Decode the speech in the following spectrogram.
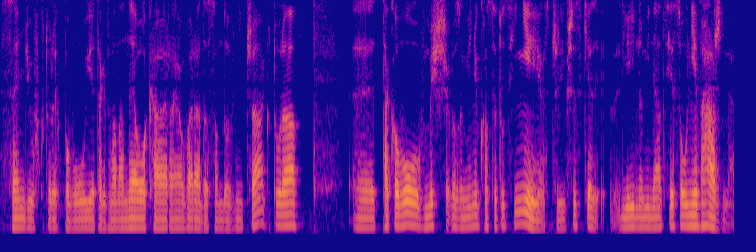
sędziów, których powołuje tak zwana Neokrajowa Rada Sądownicza, która E, takową w myśl rozumieniu konstytucji nie jest, czyli wszystkie jej nominacje są nieważne.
